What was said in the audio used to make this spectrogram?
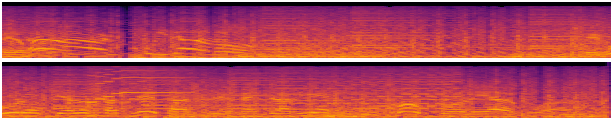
pero... ¡Ah, cuidado! Seguro que a los atletas les vendrá bien un poco de agua.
